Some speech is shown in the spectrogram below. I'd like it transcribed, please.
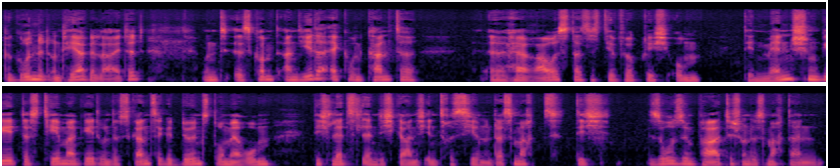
begründet und hergeleitet. Und es kommt an jeder Ecke und Kante äh, heraus, dass es dir wirklich um den Menschen geht, das Thema geht und das ganze Gedöns drumherum dich letztendlich gar nicht interessieren. Und das macht dich so sympathisch und es macht deinen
